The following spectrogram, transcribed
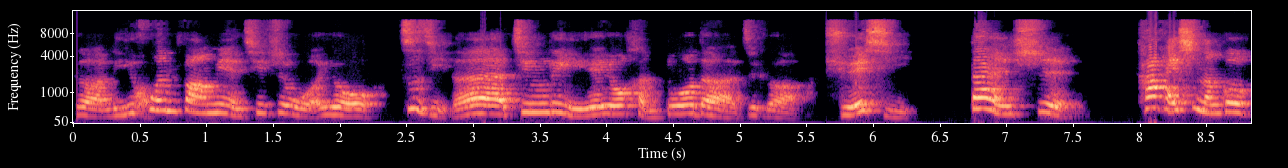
这个离婚方面，其实我有自己的经历，也有很多的这个学习，但是他还是能够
